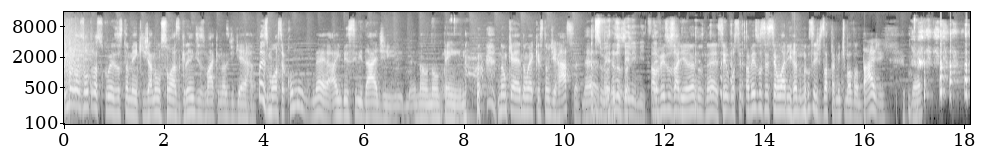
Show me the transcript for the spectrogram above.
Uma das outras coisas também que já não são as grandes máquinas de guerra, mas mostra como né, a imbecilidade não, não tem. Não, não, quer, não é questão de raça, né? A zoeira Talvez não os- tem limite. né? Talvez os arianos, né? você, talvez você ser um ariano não seja exatamente uma vantagem, né?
